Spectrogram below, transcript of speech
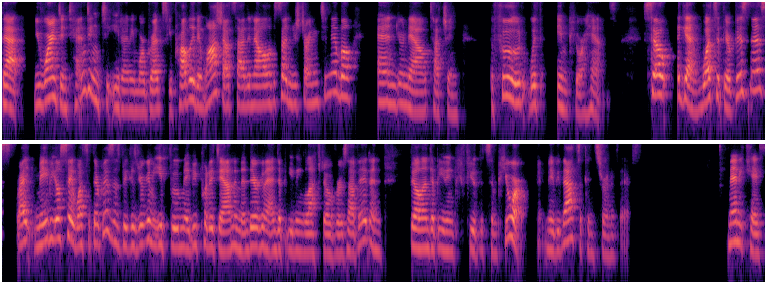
that you weren't intending to eat any more bread. So you probably didn't wash outside. And now all of a sudden you're starting to nibble and you're now touching the food with impure hands. So again, what's at their business, right? Maybe you'll say what's at their business because you're going to eat food, maybe put it down, and then they're going to end up eating leftovers of it, and they'll end up eating food that's impure. Maybe that's a concern of theirs. In any case,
